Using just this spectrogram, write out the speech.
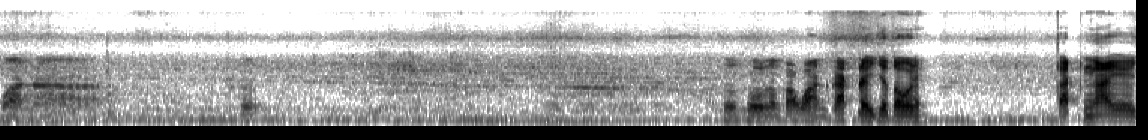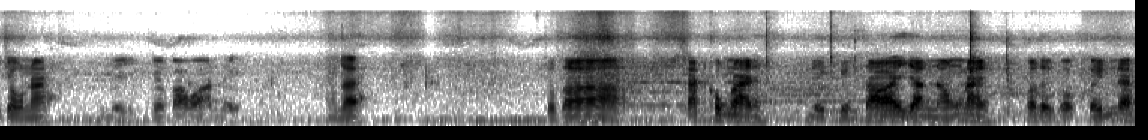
Các bạn à thường thường là các bạn cắt đây cho tôi đi. Cắt ngay ở chỗ này. Để cho các bạn để đây. Chúng ta cắt khung này, này để kiểm tra dàn nóng này có thể có kính này.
